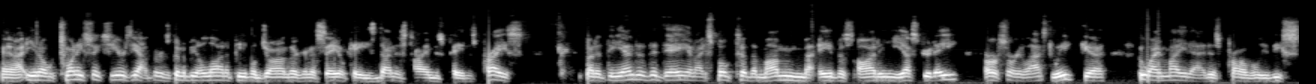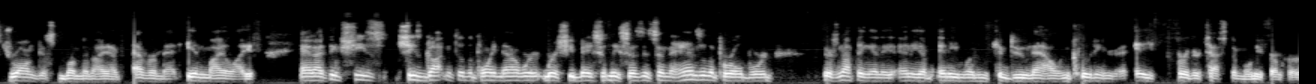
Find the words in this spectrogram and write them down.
and uh, you know, 26 years, yeah, there's going to be a lot of people, John. They're going to say, okay, he's done his time, he's paid his price. But at the end of the day, and I spoke to the mom, Avis Ottey, yesterday, or sorry, last week, uh, who I might add is probably the strongest woman I have ever met in my life. And I think she's she's gotten to the point now where, where she basically says it's in the hands of the parole board there's nothing any any of anyone can do now, including any further testimony from her.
